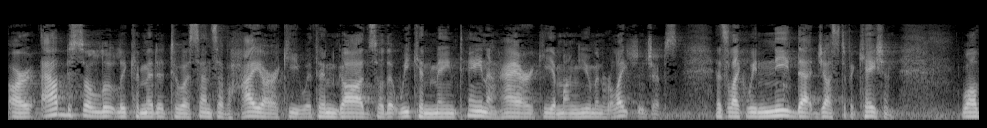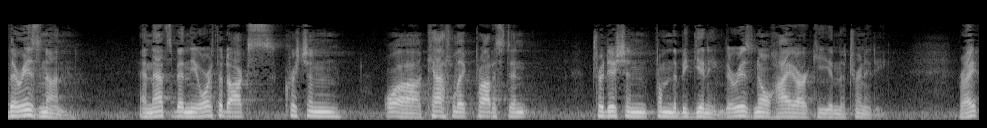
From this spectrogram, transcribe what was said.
are absolutely committed to a sense of hierarchy within God so that we can maintain a hierarchy among human relationships. It's like we need that justification. Well, there is none. And that's been the Orthodox Christian, uh, Catholic, Protestant tradition from the beginning. There is no hierarchy in the Trinity, right?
